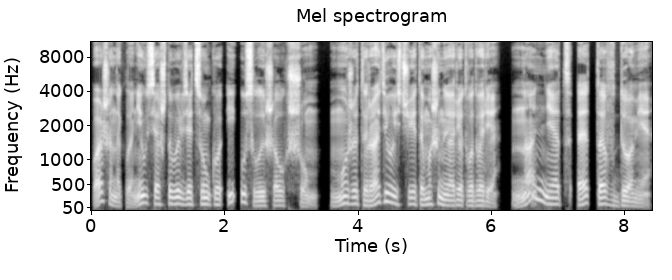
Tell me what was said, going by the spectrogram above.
Паша наклонился, чтобы взять сумку, и услышал шум. Может, радио из чьей-то машины орёт во дворе? Но нет, это в доме.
